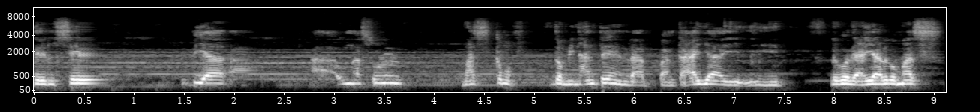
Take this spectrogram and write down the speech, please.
del sepia a, un azul más como dominante en la pantalla y, luego de ahí algo más,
